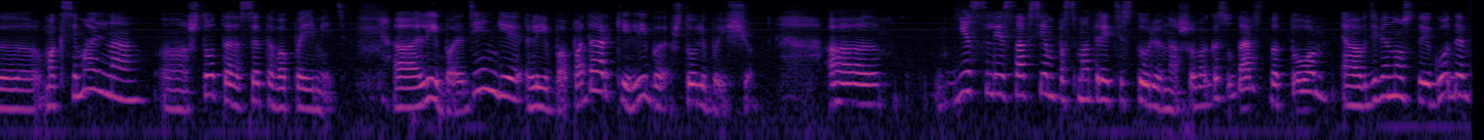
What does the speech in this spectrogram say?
э, максимально э, что-то с этого поиметь. Либо деньги, либо подарки, либо что-либо еще. Если совсем посмотреть историю нашего государства, то в 90-е годы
